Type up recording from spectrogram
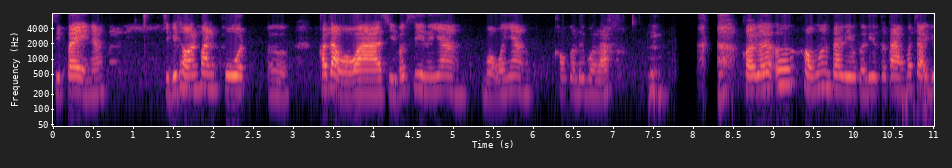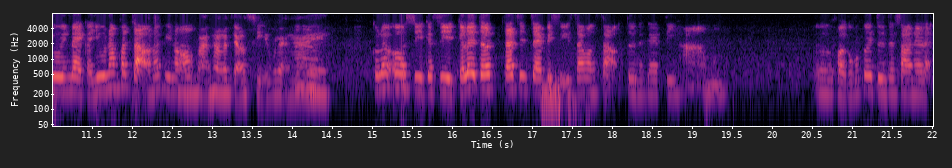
สิไปนะสิไปถอนฟันคูดเออ เขาจะบอกว่าฉีดวัคซีนหรือยังบอกว่ายังเขาก็เลยบ่รับคอยก็เลยเออเขาเมืองตาลิวกับลิวตาตามเขาเจ้าอยู่ยังไงก็อยู่นำเขาเจ้าเนาะพี่น้องบ้านทางกระจ้าสีบ่ได้ไงก็เลยเออสีกระสีก็เลยตัดสินใจไปสีซะวันเสาร์ตื่นตั้งแต่ตีห้ามง ออข่อยก็บ่เคยตื่นแต่เช้านี่แหละ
